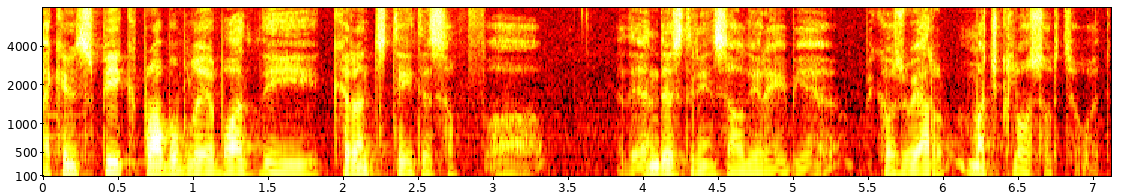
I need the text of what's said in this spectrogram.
I can speak probably about the current status of uh, the industry in Saudi Arabia because we are much closer to it.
